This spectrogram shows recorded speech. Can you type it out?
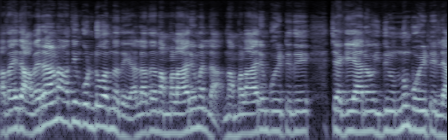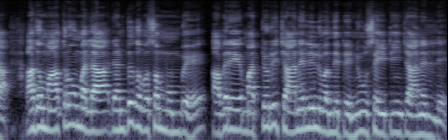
അതായത് അവരാണ് ആദ്യം കൊണ്ടുവന്നത്. അല്ലാതെ നമ്മളാരുമല്ല. നമ്മളാരും പോയിട്ട് ഇത് ചെകയാനോ ഇതിനൊന്നും പോയിട്ടില്ല. അത് മാത്രവുമല്ല രണ്ട് ദിവസം മുമ്പ് അവർ മറ്റൊരു ചാനലിൽ വന്നിട്ട് ന്യൂസ് എയ്റ്റീൻ ചാനലിൽ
